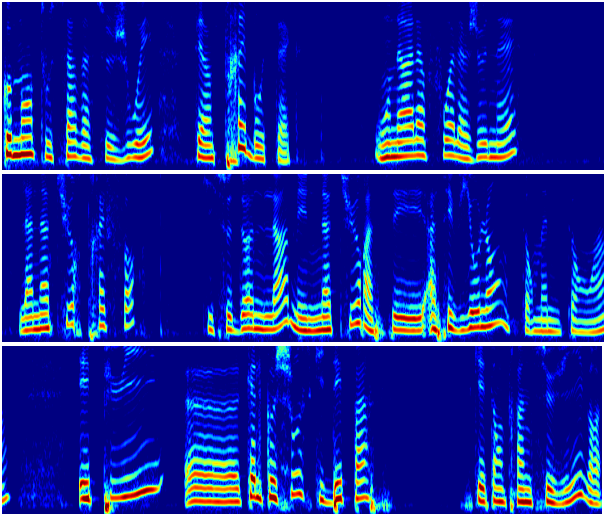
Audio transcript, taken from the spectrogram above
comment tout ça va se jouer. C'est un très beau texte où on a à la fois la jeunesse, la nature très forte qui se donne là, mais une nature assez, assez violente en même temps. Hein. Et puis euh, quelque chose qui dépasse ce qui est en train de se vivre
